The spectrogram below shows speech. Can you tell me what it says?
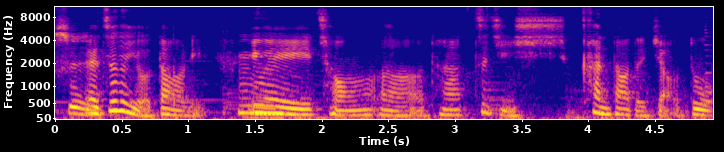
是，哎，这个有道理，因为从呃他自己看到的角度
